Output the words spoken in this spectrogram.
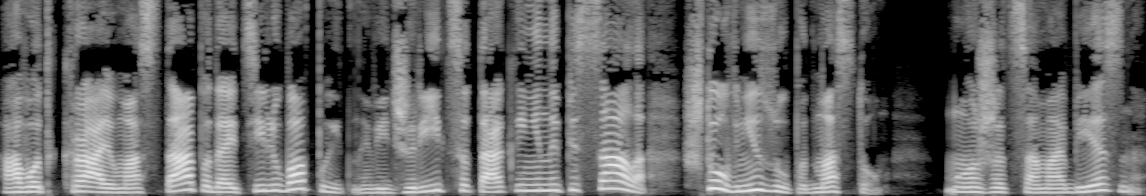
А вот к краю моста подойти любопытно, ведь жрица так и не написала, что внизу под мостом. Может, сама бездна?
